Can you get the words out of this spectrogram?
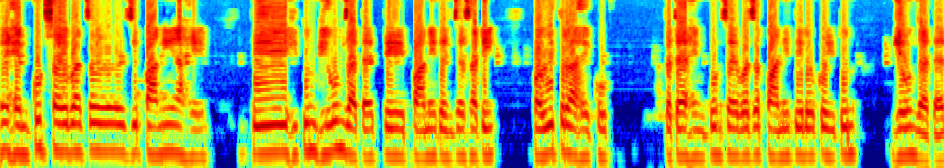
हे हेमकुट साहेबाचं जे पाणी आहे ते इथून घेऊन जात आहेत ते पाणी त्यांच्यासाठी पवित्र आहे खूप. तर त्या हेमकुंड साहेबाचं पाणी ते लोक इथून घेऊन जातात.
